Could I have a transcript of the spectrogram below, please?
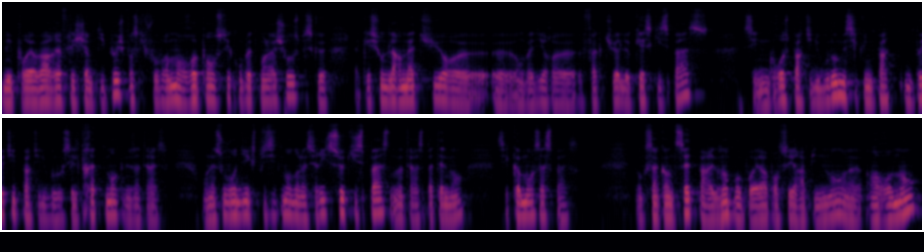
Mais pour y avoir réfléchi un petit peu, je pense qu'il faut vraiment repenser complètement la chose, parce que la question de l'armature, euh, euh, on va dire, euh, factuelle de qu'est-ce qui se passe, c'est une grosse partie du boulot, mais c'est qu'une une petite partie du boulot. C'est le traitement qui nous intéresse. On a souvent dit explicitement dans la série, ce qui se passe ne nous intéresse pas tellement, c'est comment ça se passe. Donc 57, par exemple, on pourrait y repenser rapidement en roman.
